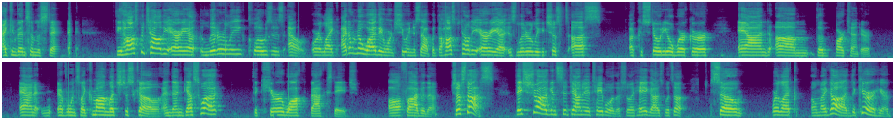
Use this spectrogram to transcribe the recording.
I convince them to stay the hospitality area literally closes out or like i don't know why they weren't shooing us out but the hospitality area is literally just us a custodial worker and um, the bartender. And everyone's like come on let's just go. And then guess what? The cure walk backstage. All five of them. Just us. They shrug and sit down at a table with us. They're like hey guys what's up? So we're like oh my god the cure here.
